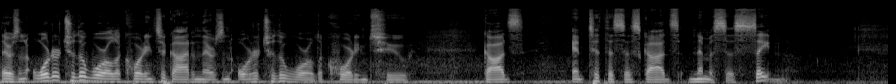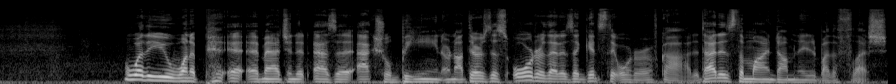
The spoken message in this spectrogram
there was an order to the world according to God, and there was an order to the world according to God's antithesis, God's nemesis, Satan. Whether you want to p- imagine it as an actual being or not, there's this order that is against the order of God. That is the mind dominated by the flesh.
